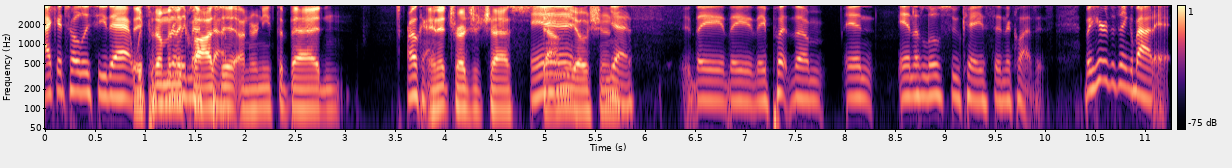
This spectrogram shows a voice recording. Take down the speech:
I could totally see that. They which put them really in the closet, underneath the bed, Okay. in a treasure chest, down the ocean. Yes, they they they put them in in a little suitcase in their closets. But here's the thing about it.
